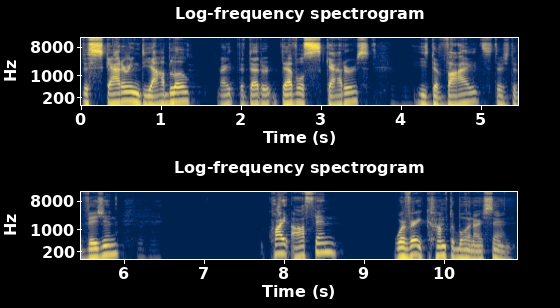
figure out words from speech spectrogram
the scattering Diablo, right? The de- devil scatters, mm-hmm. he divides, there's division. Mm-hmm. Quite often, we're very comfortable in our sin.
